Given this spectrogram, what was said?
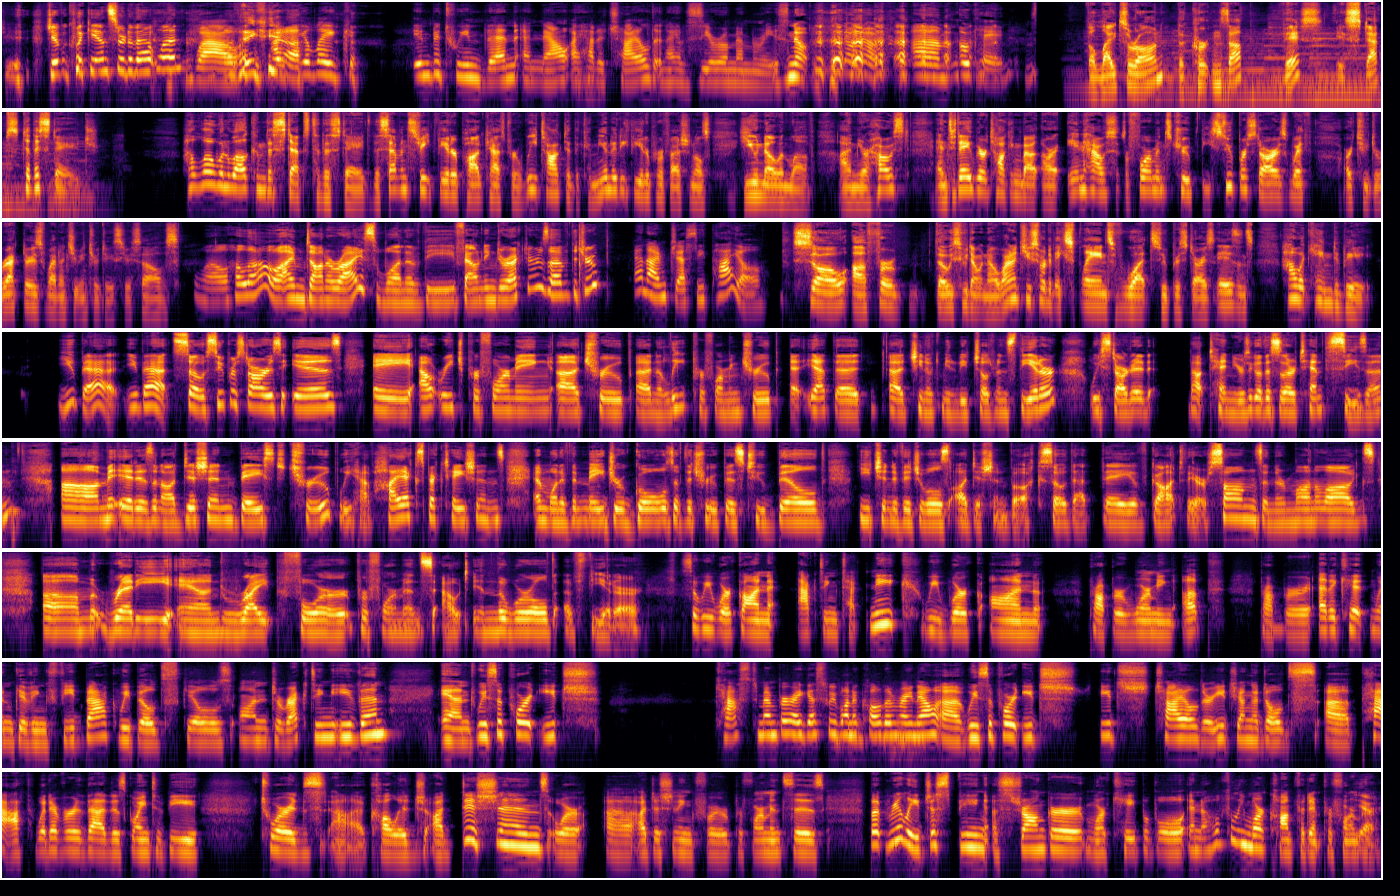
Do you, do you have a quick answer to that one? Wow. I think, yeah. I feel like in between then and now, I had a child and I have zero memories. No, no, no. Um, okay. The lights are on, the curtain's up. This is Steps to the Stage. Hello and welcome to Steps to the Stage, the 7th Street Theater podcast where we talk to the community theater professionals you know and love. I'm your host, and today we are talking about our in house performance troupe, the Superstars, with our two directors. Why don't you introduce yourselves? Well, hello. I'm Dona Rice, one of the founding directors of the troupe. And I'm Jessie Pyle. So, uh, for those who don't know, why don't you sort of explain what Superstars is and how it came to be? You bet, you bet. So, Superstars is a outreach performing uh, troupe, an elite performing troupe at, at the uh, Chino Community Children's Theater. We started about 10 years ago. This is our 10th season. Um, it is an audition based troupe. We have high expectations, and one of the major goals of the troupe is to build each individual's audition book so that they've got their songs and their monologues um, ready and ripe for performance out in the world of theater. So we work on acting technique, we work on proper warming up proper etiquette when giving feedback. We build skills on directing, even. And we support each cast member, I guess we want to call them right now. Uh, we support each each child or each young adult's uh, path, whatever that is going to be towards uh, college auditions or uh, auditioning for performances, but really just being a stronger, more capable, and hopefully more confident performer. Yeah.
